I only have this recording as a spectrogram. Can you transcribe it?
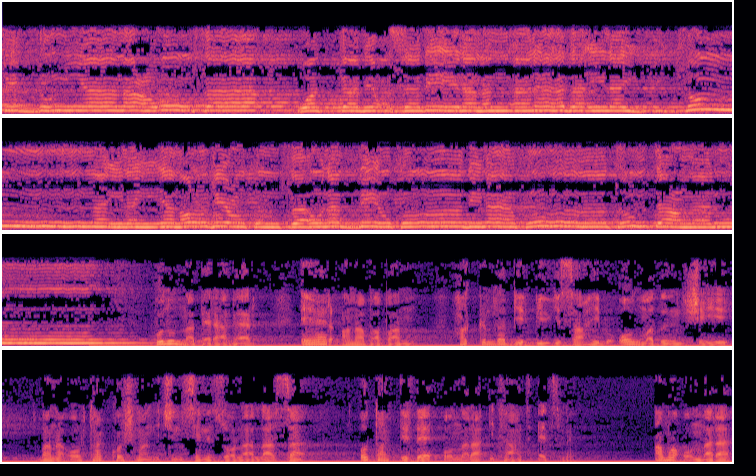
فِي الدُّنْيَا مَعْرُوفًا وَاتَّبِعْ سَبِيلَ مَنْ أَنَابَ إِلَيَّ ثُمَّ إِلَيَّ مَرْجِعُكُمْ فَأُنَبِّئُكُم بِمَا كُنتُمْ تَعْمَلُونَ Bununla beraber eğer ana baban hakkında bir bilgi sahibi olmadığın şeyi bana ortak koşman için seni zorlarlarsa o takdirde onlara itaat etme. Ama onlara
